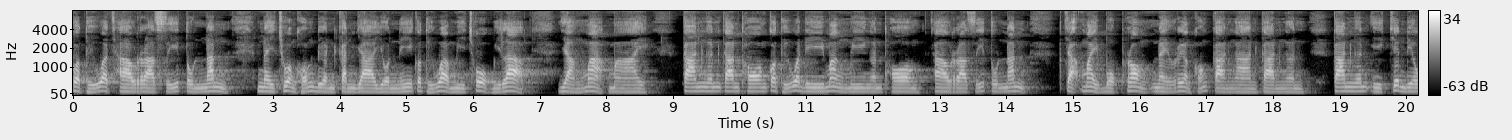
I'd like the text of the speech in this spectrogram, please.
ก็ถือว่าชาวราศีตุลนนั้น ในช่วงของเดือนกันยายนนี้ก็ถือว่ามีโชคมีลาบอย่างมากมาย การเงินการทองก็ถือว่าดีมั่งมีเงินทอง ชาวราศีตุลนนั้น จะไม่บกพร่องในเรื่องของการงานการเงิน การเงินอีกเช่นเดียว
